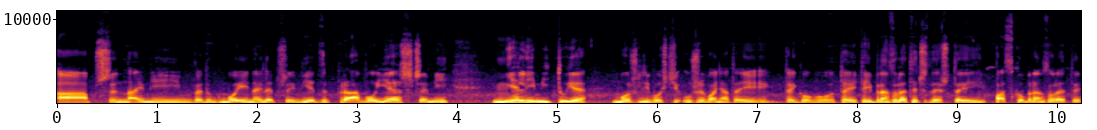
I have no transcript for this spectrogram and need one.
a przynajmniej według mojej najlepszej wiedzy, prawo jeszcze mi nie limituje możliwości używania tej, tego, tej, tej bransolety, czy też tej pasko bransolety,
